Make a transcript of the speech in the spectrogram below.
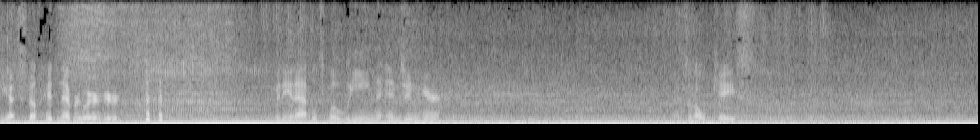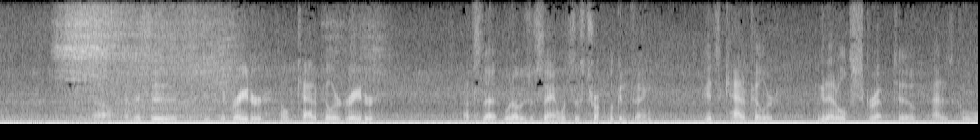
You got stuff hidden everywhere here. Minneapolis Moline engine here. An old case. And this is it's a grader, an old Caterpillar grader. That's that what I was just saying. What's this truck looking thing? It's a Caterpillar. Look at that old script too. That is cool.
